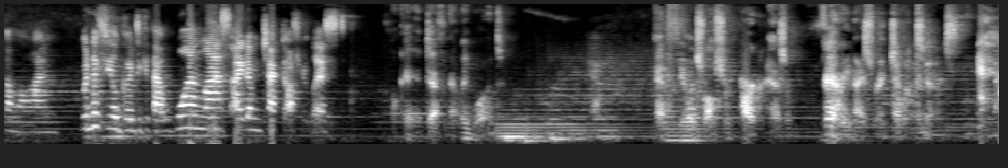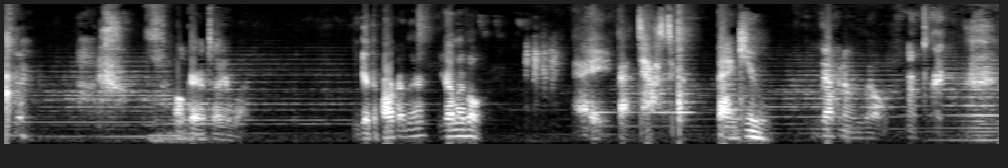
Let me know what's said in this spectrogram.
Come on. Wouldn't it feel good to get that one last item checked off your list? Okay, it definitely would. And Felix Rushford Park has a very nice ring to it. okay, I'll tell you what. You get the park on there, you got my vote. Hey, fantastic. Thank you. Definitely will. Okay.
